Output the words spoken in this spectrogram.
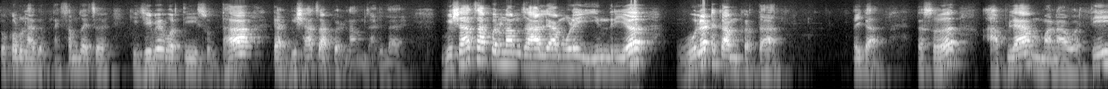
तो कडू लागत नाही. समजायचं की जिभेवरती सुद्धा त्या विषाचा परिणाम झालेला आहे. विषाचा परिणाम झाल्यामुळे इंद्रिय उलट काम करतात. नाही का? तसं आपल्या मनावरती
